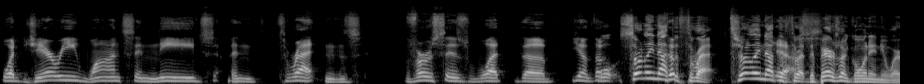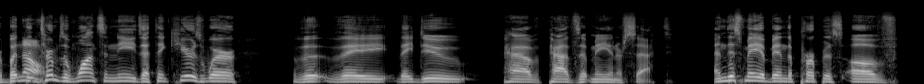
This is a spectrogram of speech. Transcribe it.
what Jerry wants and needs and threatens versus what the you know the, well certainly not the, the threat. Certainly not yes. the threat. The bears aren't going anywhere. But no. in terms of wants and needs i think here's where the they they do have paths that may intersect. And this may have been the purpose of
